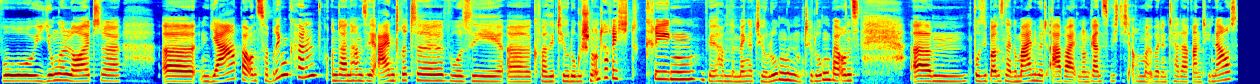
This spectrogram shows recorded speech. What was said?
wo junge Leute äh, ein Jahr bei uns verbringen können und dann haben sie ein Drittel, wo sie äh, quasi theologischen Unterricht kriegen. Wir haben eine Menge Theologen und Theologen bei uns, ähm, wo sie bei uns in der Gemeinde mitarbeiten und ganz wichtig auch immer über den Tellerrand hinaus.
